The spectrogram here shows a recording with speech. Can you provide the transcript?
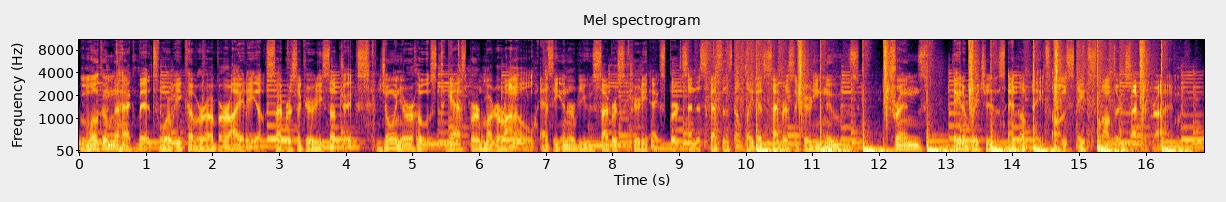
Welcome to Hackbits, where we cover a variety of cybersecurity subjects. Join your host, Gaspare Marturano, as he interviews cybersecurity experts and discusses the latest cybersecurity news, trends, data breaches, and updates on state sponsored cybercrime.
